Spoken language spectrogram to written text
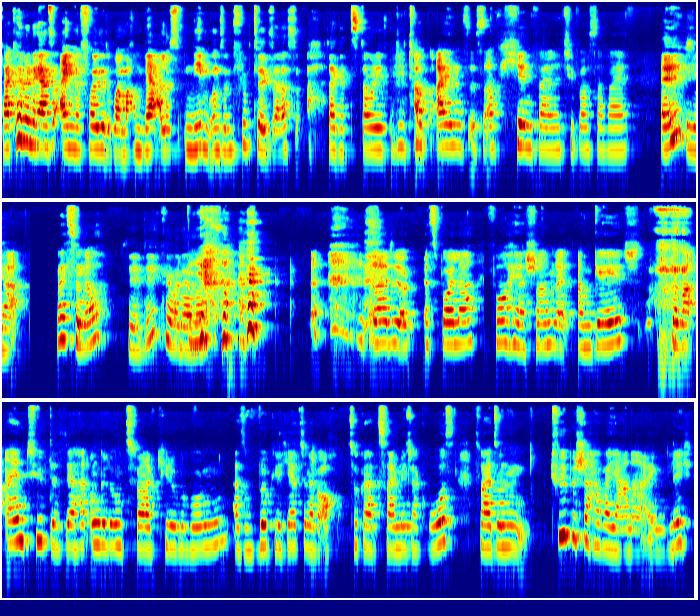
Da können wir eine ganze eigene Folge drüber machen, wer alles neben uns im Flugzeug saß. Ach, da gibt es Stories. Die Top Ab 1 ist auf jeden Fall der Typ aus Hawaii. Echt? Ja. Weißt du noch? Der Dicke oder was? Ja. Leute, Spoiler, vorher schon äh, am Gate, da war ein Typ, der, der hat ungelogen 200 Kilo gewogen, also wirklich jetzt, und er war auch circa zwei Meter groß. Es war halt so ein typischer Hawaiianer eigentlich.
